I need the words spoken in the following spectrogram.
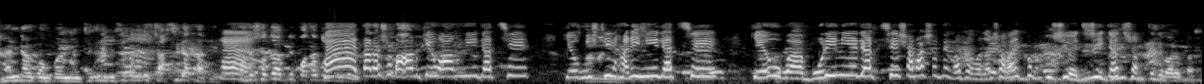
ভ্যান্ডার কম্পার্টমেন্ট সেখানে বেশিরভাগ তো চাষিরা থাকে। হ্যাঁ। তাদের সাথে আপনি কথা হ্যাঁ তারা সব আম কেউ আম নিয়ে যাচ্ছে কেউ মিষ্টির হাঁড়ি নিয়ে যাচ্ছে কেউ বড়ি নিয়ে যাচ্ছে সবার সাথে কথা বলা। সবাই খুব খুশি হয়েছে সেটা হচ্ছে সব থেকে বড় কথা।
